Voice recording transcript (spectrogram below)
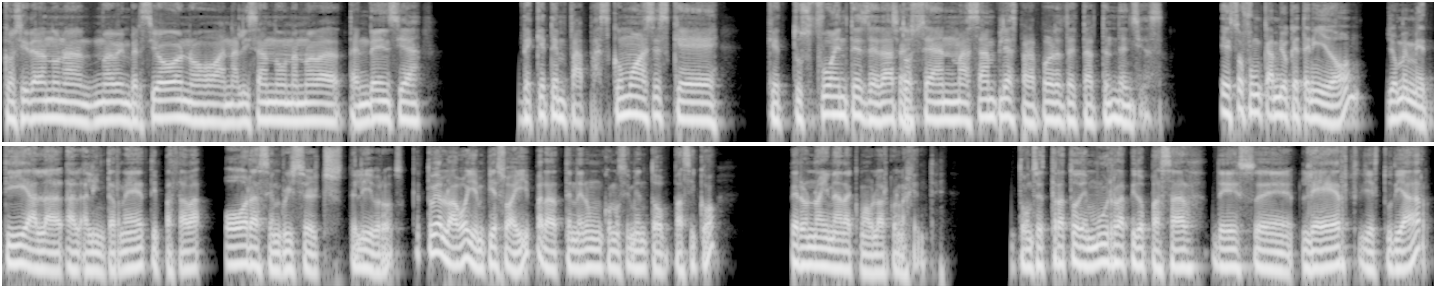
considerando una nueva inversión o analizando una nueva tendencia? ¿De qué te empapas? ¿Cómo haces que, que tus fuentes de datos sean más amplias para poder detectar tendencias? Eso fue un cambio que he tenido. Yo me metí al Internet y pasaba horas en research de libros, que todavía lo hago y empiezo ahí para tener un conocimiento básico, pero no hay nada como hablar con la gente. Entonces trato de muy rápido pasar de ese leer y estudiar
